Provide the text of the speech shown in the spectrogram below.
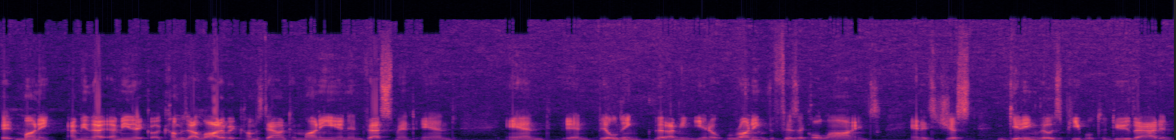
it, money. I mean, that. I mean, it comes. A lot of it comes down to money and investment and and and building. The, I mean, you know, running the physical lines, and it's just getting those people to do that. And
